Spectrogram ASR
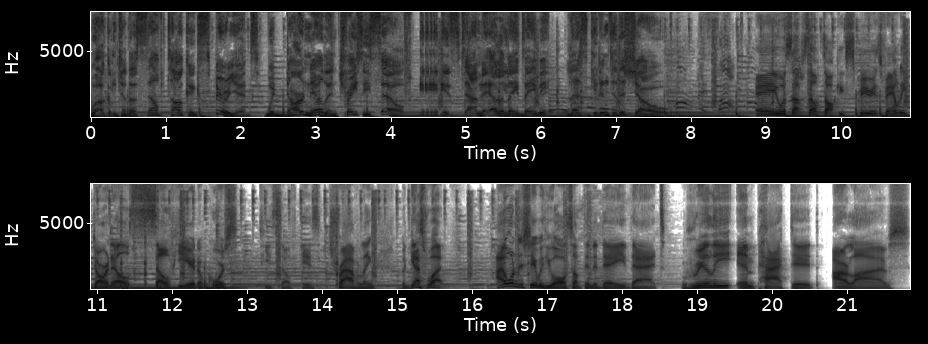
Welcome to the Self Talk Experience with Darnell and Traci Self. It's time to elevate, baby. Let's get into the show. Hey, what's up, Self Talk Experience family? Darnell Self here. And of course, T Self is traveling. But guess what? I wanted to share with you all something today that really impacted our lives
